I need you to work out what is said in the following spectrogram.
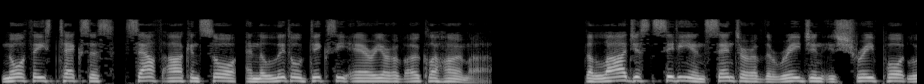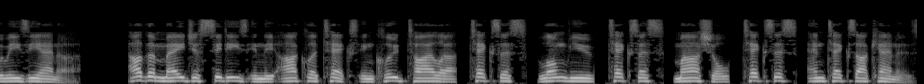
northeast Texas, south Arkansas, and the Little Dixie area of Oklahoma. The largest city and center of the region is Shreveport, Louisiana. Other major cities in the Arklatex include Tyler, Texas, Longview, Texas, Marshall, Texas, and Texarkana's.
